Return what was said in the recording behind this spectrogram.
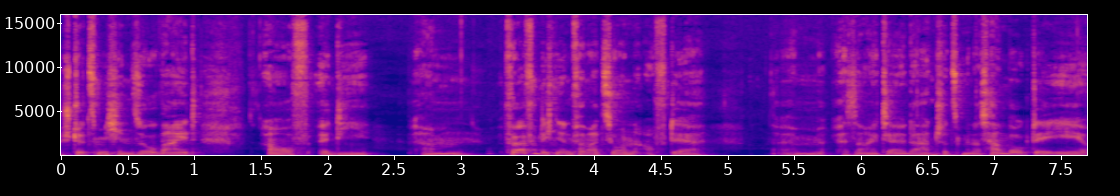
stütze mich insoweit auf die ähm, veröffentlichten Informationen auf der ähm, Seite datenschutz-hamburg.de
